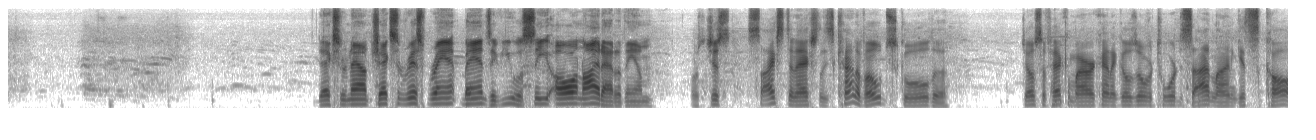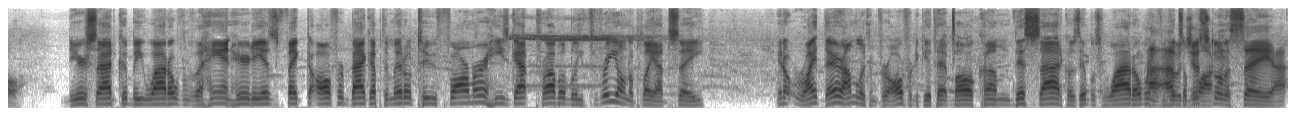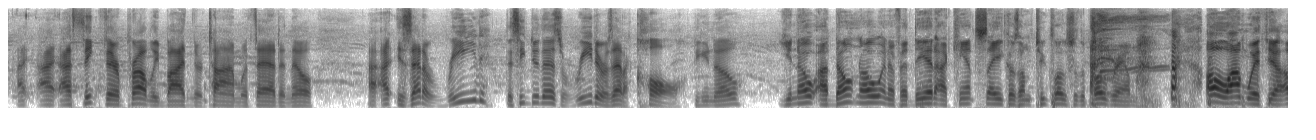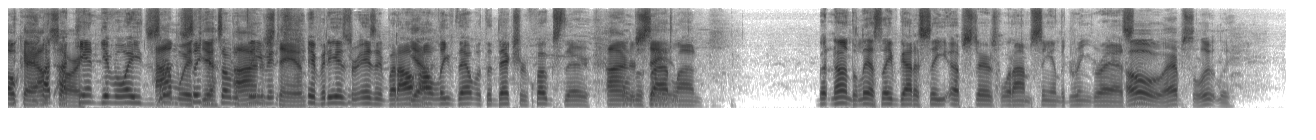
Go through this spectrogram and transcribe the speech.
Dexter now checks the wristbands. If you will see all night out of them. It was just Sykeston actually is kind of old school. The Joseph Heckemeyer kind of goes over toward the sideline and gets the call. Near side could be wide open for the hand. Here it is. Fake to Alford Back up the middle to Farmer. He's got probably three on the play, I'd say. You know, right there, I'm looking for Alford to get that ball come this side because it was wide open. I, I was just going to say, I, I, I think they're probably biding their time with that, and they'll. I, I, is that a read? Does he do that as a read or is that a call? Do you know? You know, I don't know, and if I did, I can't say because I'm too close to the program. Oh, I'm with you. Okay, I'm I, sorry. I can't give away certain with secrets you. on the I team understand. if it is or isn't, but I'll, Yeah. I'll leave that with the Dexter folks there I on the sideline. But nonetheless, they've got to see upstairs what I'm seeing, the green grass. Oh, absolutely.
